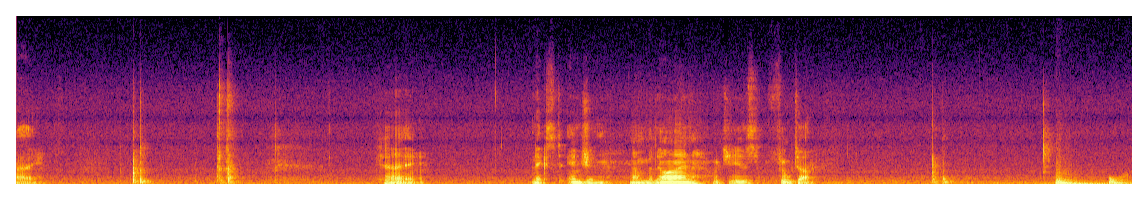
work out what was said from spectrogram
A. Okay, next engine, number 9, which is filter. Sounds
